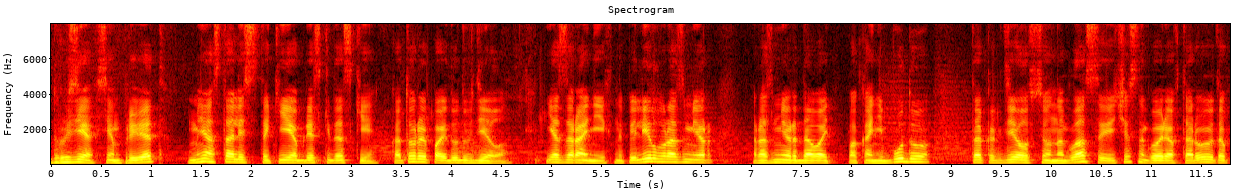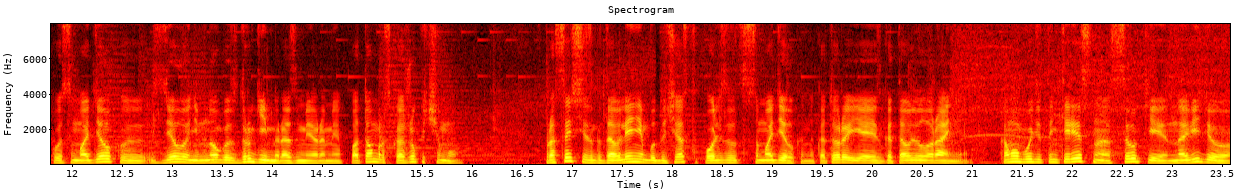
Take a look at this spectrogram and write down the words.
Друзья, всем привет! У меня остались такие обрезки доски, которые пойдут в дело. Я заранее их напилил в размер, размеры давать пока не буду, так как делал все на глаз и, честно говоря, вторую такую самоделку сделаю немного с другими размерами, потом расскажу почему. В процессе изготовления буду часто пользоваться самоделками, которые я изготавливал ранее. Кому будет интересно, ссылки на видео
